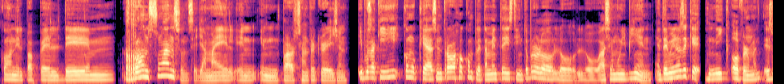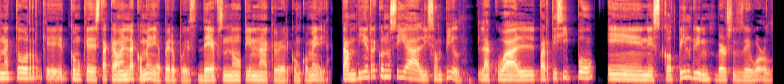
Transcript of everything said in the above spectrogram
con el papel de um, Ron Swanson, se llama él en, en, Parks and Recreation. Y pues aquí como que hace un trabajo completamente distinto, pero lo, lo, lo, hace muy bien. En términos de que Nick Offerman es un actor que como que destacaba en la comedia, pero pues Devs no tiene nada que ver con comedia. También reconocí a Alison Peel, la cual participó en Scott Pilgrim vs. The World.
